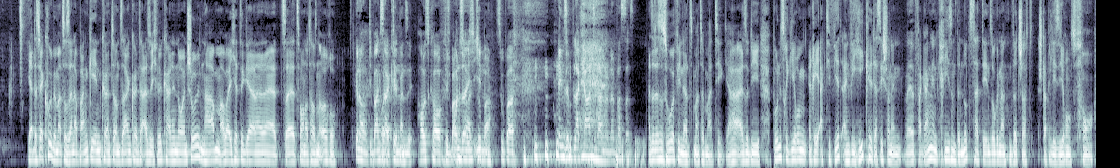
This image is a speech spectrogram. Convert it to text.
ja, das wäre cool, wenn man zu seiner Bank gehen könnte und sagen könnte, also ich will keine neuen Schulden haben, aber ich hätte gerne 200.000 äh, Euro. Genau, die Bank sagt, den Hauskauf die sponsor ich Ihnen. Super. super. Hängen Sie ein Plakat dran und dann passt das. Also das ist hohe Finanzmathematik, ja. Also die Bundesregierung reaktiviert ein Vehikel, das sie schon in äh, vergangenen Krisen benutzt hat, den sogenannten Wirtschaftsstabilisierungsfonds.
